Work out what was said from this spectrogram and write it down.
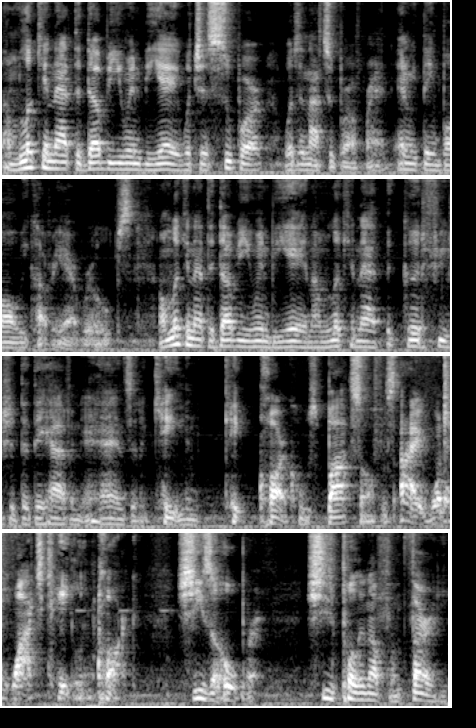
I'm looking at the WNBA, which is super, which is not super off brand. Anything ball we cover here at Real Hoops. I'm looking at the WNBA and I'm looking at the good future that they have in their hands and a Caitlin Kate Clark, whose box office. I want to watch Caitlin Clark. She's a hooper. She's pulling up from 30.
